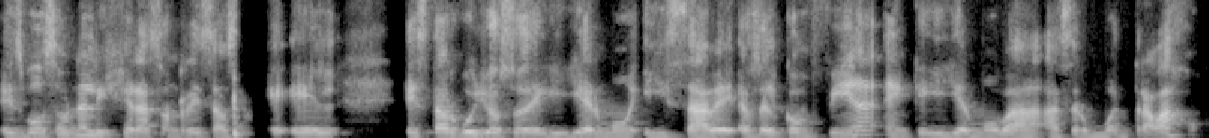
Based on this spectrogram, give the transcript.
esboza una ligera sonrisa, o sea, que él está orgulloso de Guillermo y sabe, o sea, él confía en que Guillermo va a hacer un buen trabajo.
